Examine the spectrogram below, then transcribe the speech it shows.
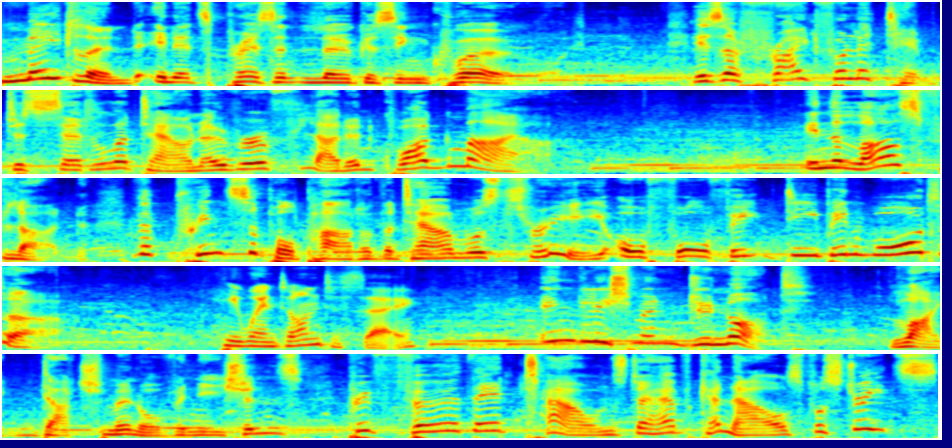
Maitland, in its present locus in quo, is a frightful attempt to settle a town over a flooded quagmire. In the last flood, the principal part of the town was three or four feet deep in water. He went on to say Englishmen do not, like Dutchmen or Venetians, prefer their towns to have canals for streets,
